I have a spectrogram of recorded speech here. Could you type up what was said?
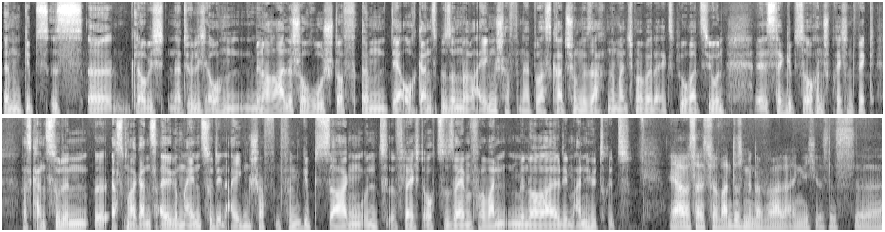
Ähm, Gips ist, äh, glaube ich, natürlich auch ein mineralischer Rohstoff, ähm, der auch ganz besondere Eigenschaften hat. Du hast gerade schon gesagt, ne, manchmal bei der Exploration äh, ist der Gips auch entsprechend weg. Was kannst du denn äh, erstmal ganz allgemein zu den Eigenschaften von Gips sagen und äh, vielleicht auch zu seinem verwandten Mineral, dem Anhydrit? Ja, was heißt verwandtes Mineral? Eigentlich ist es äh,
